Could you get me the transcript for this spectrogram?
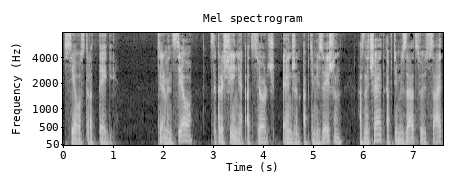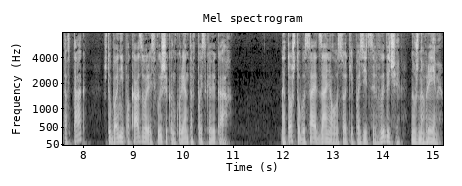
SEO-стратегии. Термин SEO – Сокращение от Search Engine Optimization означает оптимизацию сайтов так, чтобы они показывались выше конкурентов в поисковиках. На то, чтобы сайт занял высокие позиции в выдаче, нужно время.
